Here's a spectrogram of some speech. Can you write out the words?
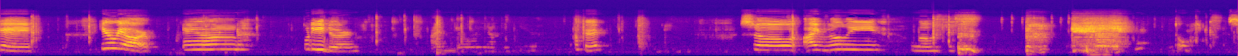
Okay, here we are. And what are you doing? I'm going up in here. Okay. So I really love this. oh my goodness.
